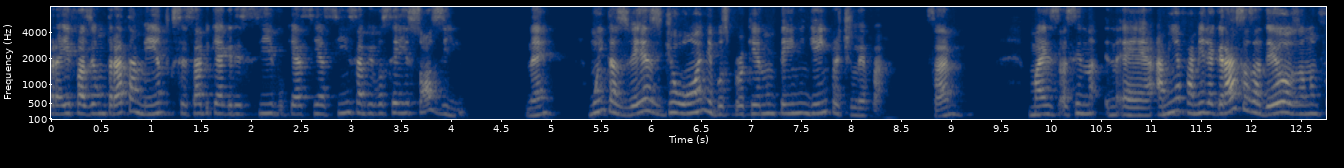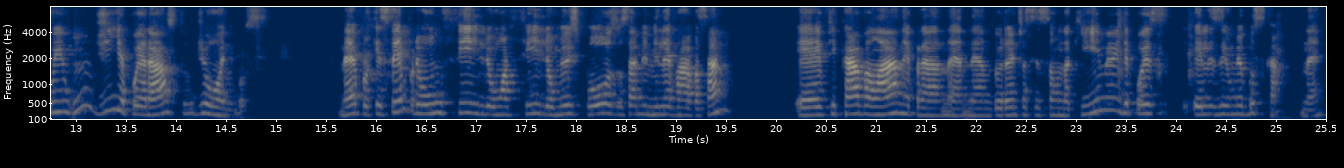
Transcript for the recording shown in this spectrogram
para ir fazer um tratamento que você sabe que é agressivo, que é assim, assim, sabe você ir sozinho, né? Muitas vezes de ônibus, porque não tem ninguém para te levar, sabe? Mas, assim, é, a minha família, graças a Deus, eu não fui um dia para o Erasto de ônibus, né? Porque sempre um filho, uma filha, o meu esposo, sabe, me levava, sabe? É, ficava lá, né, pra, né, né, durante a sessão da químio e depois eles iam me buscar, né?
